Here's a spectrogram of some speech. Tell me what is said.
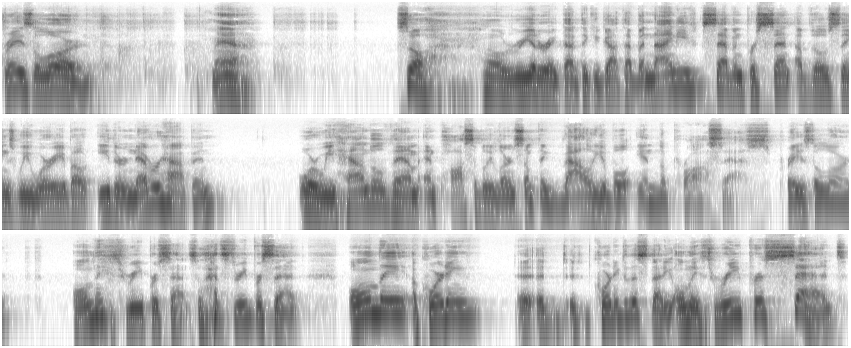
Praise the Lord. Man. So I'll reiterate that. I think you got that. But 97% of those things we worry about either never happen or we handle them and possibly learn something valuable in the process. Praise the Lord. Only 3%. So that's 3%. Only, according, uh, uh, according to the study, only 3%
